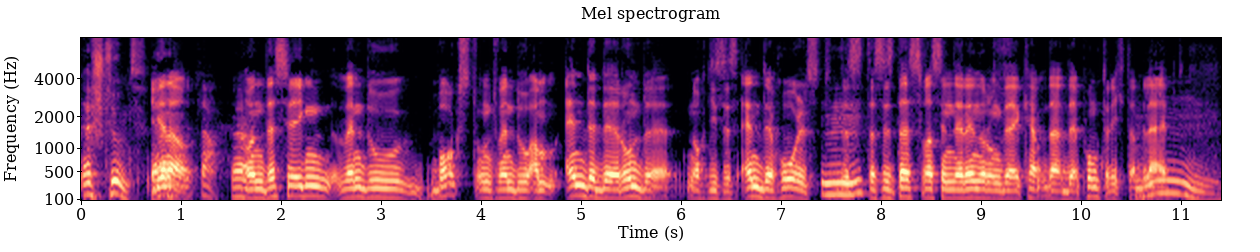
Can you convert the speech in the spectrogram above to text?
Ja, stimmt. Genau. klar. Und deswegen, wenn du boxt und wenn du am Ende der Runde noch dieses Ende holst, Mhm. das, das ist das, was in Erinnerung der, der, der Punktrichter bleibt. Mhm.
